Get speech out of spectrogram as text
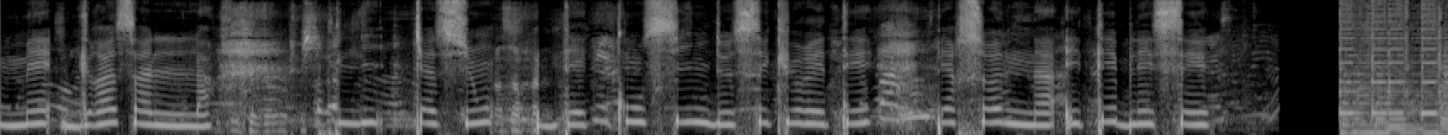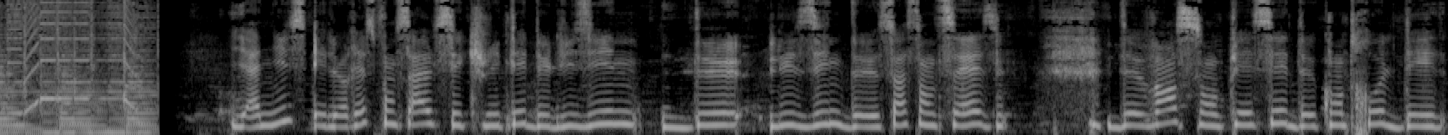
Mais grâce à l'application des consignes de sécurité, personne n'a été blessé. Yanis est le responsable sécurité de l'usine de l'usine de 76. Devant son PC de contrôle des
